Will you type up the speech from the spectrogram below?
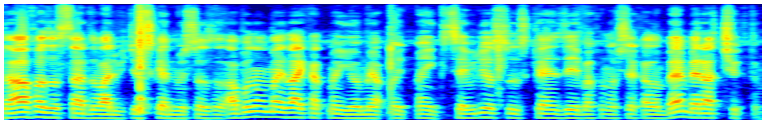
Daha fazla Stardew videosu gelmiyorsa abone olmayı, like atmayı, yorum yapmayı unutmayın. Seviliyorsunuz. Kendinize iyi bakın. Hoşçakalın. Ben Berat çıktım.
